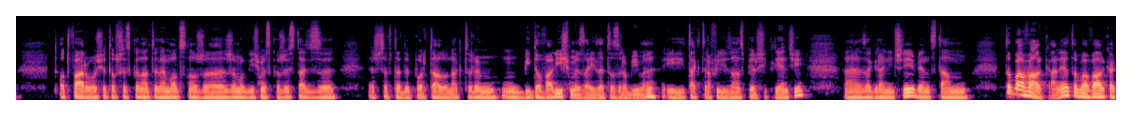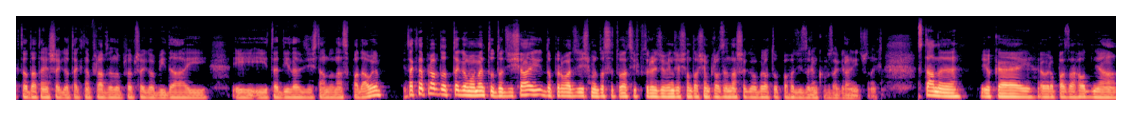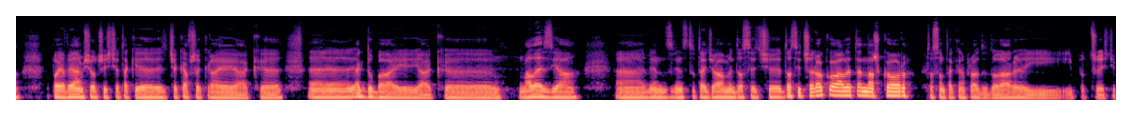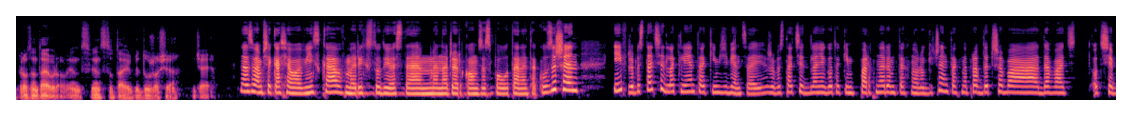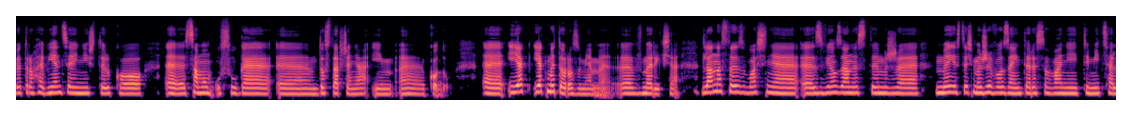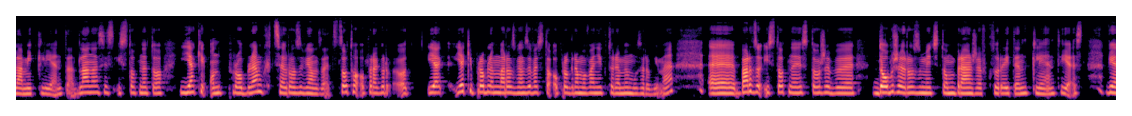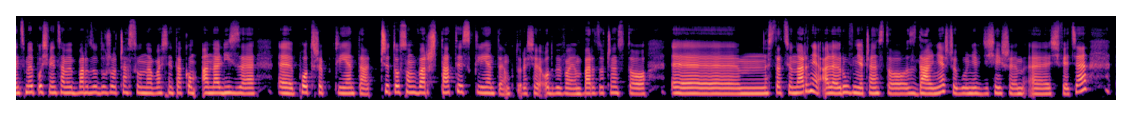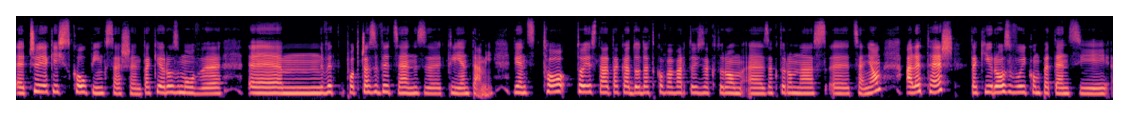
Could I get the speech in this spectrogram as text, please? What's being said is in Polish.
otwarło się to wszystko na tyle mocno, że, że mogliśmy skorzystać z jeszcze wtedy portalu, na którym bidowaliśmy, za ile to zrobimy, i tak trafili do nas pierwsi klienci e, zagraniczni, więc tam to była walka, nie? To była walka, kto da tańszego tak naprawdę lub lepszego bida i, i, i te deale gdzieś tam do nas wpadały. I tak naprawdę od tego momentu do dzisiaj doprowadziliśmy do sytuacji, w której 98% naszego obrotu pochodzi z rynków zagranicznych. Stany, UK, Europa Zachodnia, pojawiają się oczywiście takie ciekawsze kraje jak, e, jak Dubaj, jak e, Malezja, e, więc, więc tutaj działamy dosyć, dosyć szeroko, ale ten nasz core to są tak naprawdę dolary i, i 30% euro, więc, więc tutaj jakby dużo się dzieje. Nazywam się Kasia Ławińska, w Merich Studio jestem menadżerką zespołu Talent Acquisition i żeby stać się dla klienta kimś więcej, żeby stać się dla niego takim partnerem technologicznym, tak naprawdę trzeba dawać od siebie trochę więcej niż tylko e, samą usługę e, dostarczenia im e, kodu. E, I jak, jak my to rozumiemy e, w Merixie? Dla nas to jest właśnie e, związane z tym, że my jesteśmy żywo zainteresowani tymi celami klienta. Dla nas jest istotne to, jaki on problem chce rozwiązać, co to jak, jaki problem ma rozwiązywać to oprogramowanie, które my mu zrobimy. Bardzo istotne jest to, żeby dobrze rozumieć tą branżę, w której ten klient jest. Więc my poświęcamy bardzo dużo czasu na właśnie taką analizę potrzeb klienta, czy to są warsztaty z klientem, które które się odbywają bardzo często stacjonarnie, ale równie często zdalnie, szczególnie w dzisiejszym e, świecie, e, czy jakieś scoping session, takie rozmowy wy, podczas wycen z klientami. Więc to, to jest ta taka dodatkowa wartość, za którą, e, za którą nas cenią, ale też taki rozwój kompetencji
